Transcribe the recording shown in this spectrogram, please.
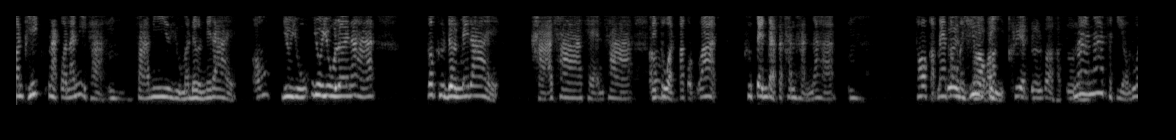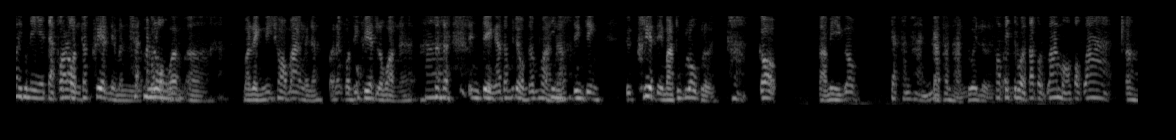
มันพลิกหนักกว่านั้นอีกค่ะอืมสามีอยู่ๆมาเดินไม่ได้เอ้าอยู่ๆอยู่ๆเลยนะคะ ก็คือเดินไม่ได้ ขาชาแขนชาไปเอ้าตรวจปรากฏว่า คือเป็นแบบกระทันหันนะคะอืมพ่อกับแม่ด้ต้วอยงมาหิ้วภาวะปีกเครียดด้วยหรือเปล่าครับตัวน่านั้นน่าจะเกี่ยวด้วยคุณเอแต่เพพอราะเราคนถ้าเครียดเนี่ยมันมันลงเขาบอกว่าเออมะเร็งนี่ชอบมากเลยนะเพราะฉะนั้นคนที่เครียดระวังนะฮะใช่จริงๆนะท่านผู้ชมท่านผู้ฟังนะจริงๆคือเครียดเนี่ยมาทุกโรคเลยค่ะก็สามีก็กระทันหันกระทันหันด้วยเลยพอไปตรวจปรากฏว่าหมอบอกว่าอ่า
